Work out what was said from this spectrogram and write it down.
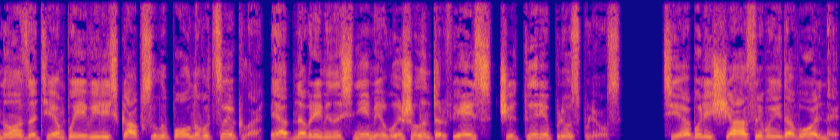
Но затем появились капсулы полного цикла, и одновременно с ними вышел интерфейс 4++. Все были счастливы и довольны,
